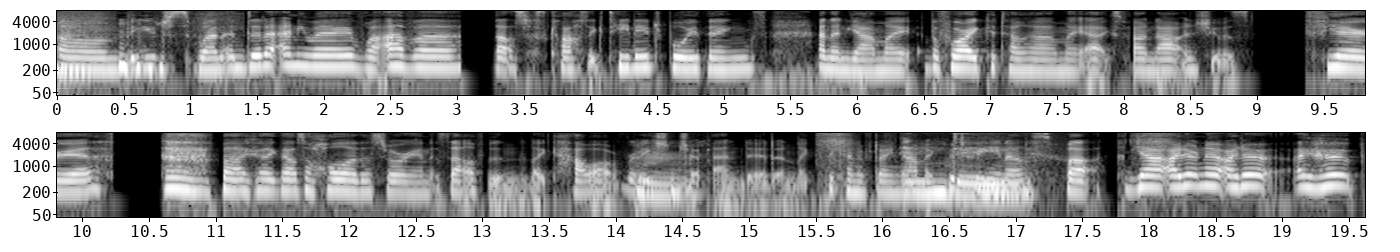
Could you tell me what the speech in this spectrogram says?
um, but you just went and did it anyway. Whatever." that's just classic teenage boy things. And then yeah, my before I could tell her, my ex found out and she was furious. but I feel like that's a whole other story in itself and like how our relationship ended and like the kind of dynamic between us. But yeah, I don't know. I don't I hope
